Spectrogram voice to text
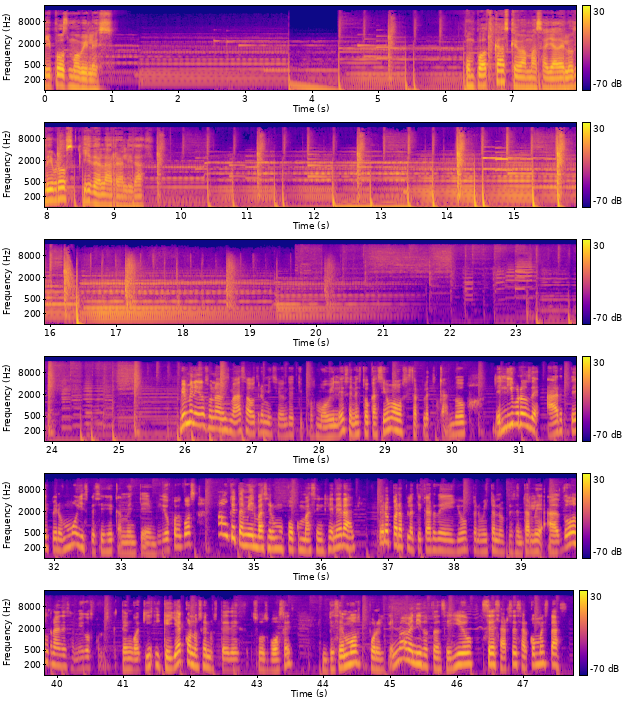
Tipos móviles. Un podcast que va más allá de los libros y de la realidad. Una vez más a otra emisión de tipos móviles. En esta ocasión vamos a estar platicando de libros de arte, pero muy específicamente en videojuegos, aunque también va a ser un poco más en general. Pero para platicar de ello, permítanme presentarle a dos grandes amigos con los que tengo aquí y que ya conocen ustedes sus voces. Empecemos por el que no ha venido tan seguido, César. César, ¿cómo estás?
